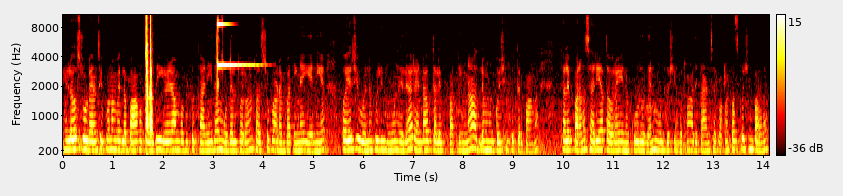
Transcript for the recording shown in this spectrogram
ஹலோ ஸ்டூடெண்ட்ஸ் இப்போ நம்ம இதில் பார்க்க போகிறது ஏழாம் வகுப்பு கணிதம் முதல் பருவம். ஃபஸ்ட்டு பாடம் பார்த்தீங்கன்னா எண்ணியல் பயிற்சி ஒன்று புள்ளி மூணில் ரெண்டாவது தலைப்பு பார்த்தீங்கன்னா அதில் மூணு கொஷின் கொடுத்துருப்பாங்க. தலைப்பு பாருங்கள் சரியாக தவிர எனக்கு கூடுதுன்னு மூணு கொஷின் கொடுத்துருப்பாங்க. அதுக்கு ஆன்சர் பார்க்கலாம். ஃபஸ்ட் கொஷின் பாருங்கள்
